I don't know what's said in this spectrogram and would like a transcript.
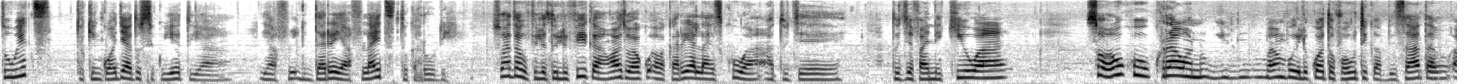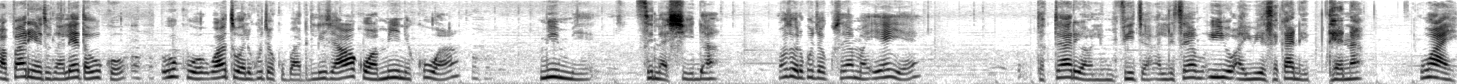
two weeks tukingojea tu siku yetu ya ya tarehe ya flight tukarudi so hata vile tulifika watu wakarealize kuwa hatuje hatujafanikiwa so huku crown mambo ilikuwa tofauti kabisa. Hata habari yenye tunaleta huko huku watu walikuja kubadilisha. Hawakuamini kuwa mimi sina shida. Watu walikuja kusema yeye daktari alimficha. Alisema hiyo haiwezekani tena. Why?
